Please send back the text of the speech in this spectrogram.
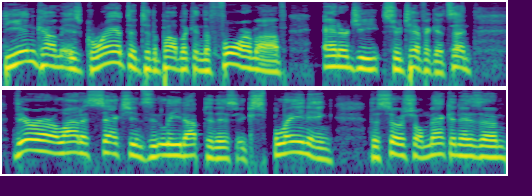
the income is granted to the public in the form of energy certificates. And there are a lot of sections that lead up to this explaining the social mechanism,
